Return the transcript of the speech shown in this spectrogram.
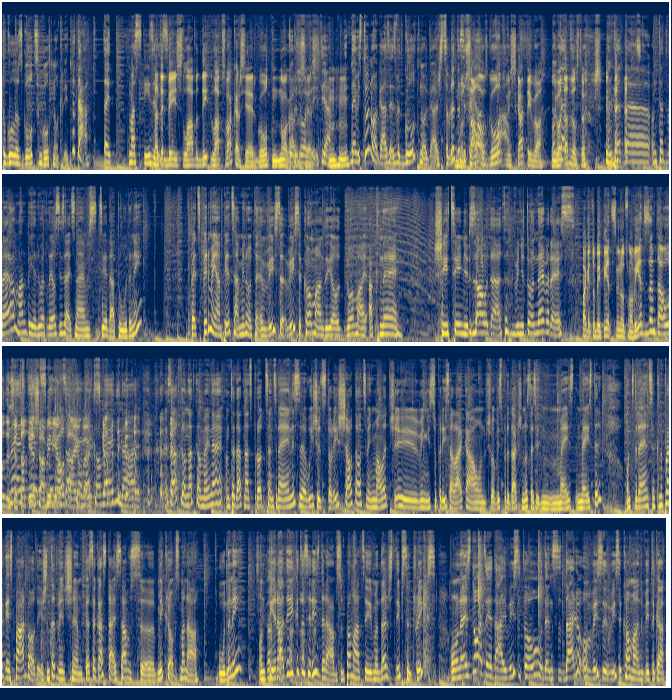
Tu guli uz gultas un gulta nokrīt. Nu, tā, tā ir mazs tīzlis. Tad ir bijis laba, di- labs vakars, ja ir gulta nogāzusies. nokrīt. Mm -hmm. Nevis tu nogāzies, bet gulta nogāžas. Saprati, tas Nu, ir Salauz gultu, Vau. viss kārtībā. Un Ļoti tad- atbilstoši. Un tad, uh, un tad vēl man bija ļoti liels izaicinājums dziedāt ūdenī. Pēc pirmajām piecām minūtēm visa, visa komanda jau domāja, ak, nē, šī cīņa ir zaudēta. Viņi to nevarēs. Pagaidā, tu biji 5 minūtes no vietas zem tā ūdens, jo es tā tiešām ir jautājumi. Atkal, atkal. Es atkal un atkal mēģināju, un tad atnāca producents Rēnis, We Should Stories šautauts, viņa maleči, viņi super īsā laikā un šo visu produkciju uztaisīt meis, meistari. Un tad Rēnis saka, nu pagaidi, pārbaudīšu. Un tad viņš, um, kas saka, atstāja savus uh, mikrobus manā ūdenī. Un pierādīja, ka tas ir izdarāms. Un pamācīja man dažus tips un triks. Un es nodziedāju visu to ūdens daļu, un visa, visa komanda bija kā,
